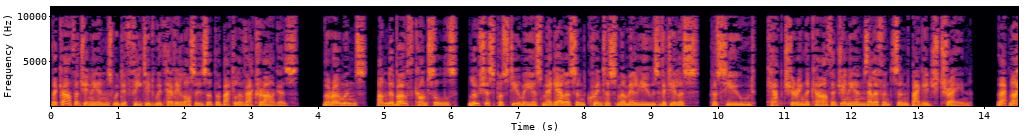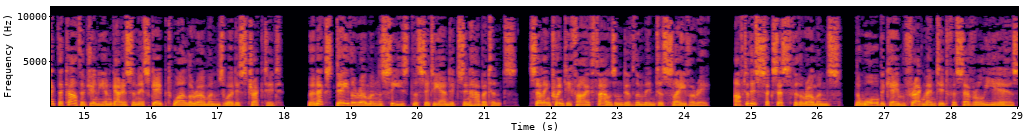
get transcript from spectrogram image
The Carthaginians were defeated with heavy losses at the Battle of Acragas. The Romans, under both consuls, Lucius Postumius Megellus and Quintus Mamilius Vitulus, pursued, capturing the Carthaginians' elephants and baggage train. That night the Carthaginian garrison escaped while the Romans were distracted. The next day the Romans seized the city and its inhabitants, selling 25,000 of them into slavery. After this success for the Romans, the war became fragmented for several years,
